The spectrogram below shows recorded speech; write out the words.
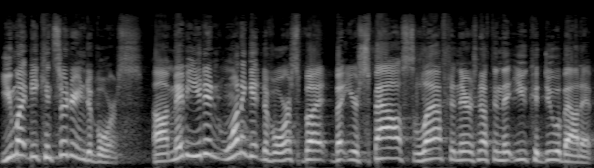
you might be considering divorce. Uh, maybe you didn't want to get divorced, but, but your spouse left and there's nothing that you could do about it.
